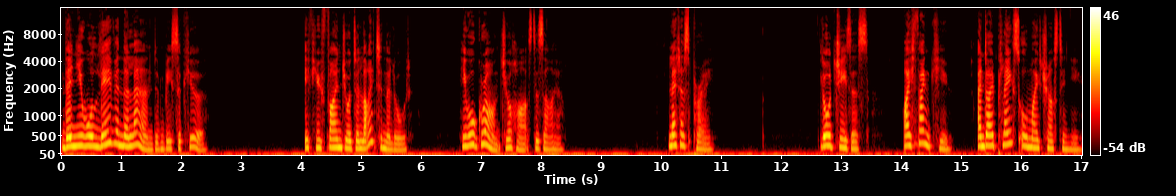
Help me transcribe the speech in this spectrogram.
then you will live in the land and be secure. If you find your delight in the Lord, he will grant your heart's desire. Let us pray. Lord Jesus, I thank you and I place all my trust in you.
